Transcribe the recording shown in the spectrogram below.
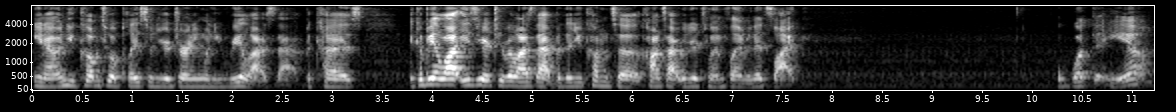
you know, and you come to a place on your journey when you realize that because it could be a lot easier to realize that, but then you come into contact with your twin flame and it's like, what the hell?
